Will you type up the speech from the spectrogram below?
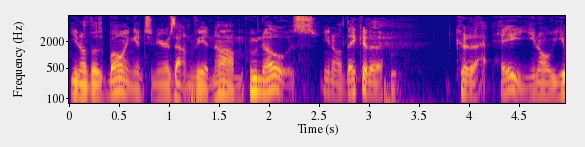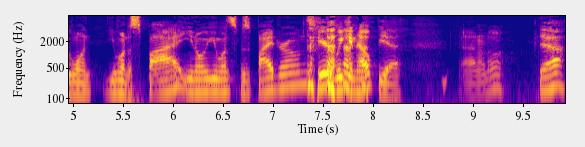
you know those Boeing engineers out in Vietnam, who knows? You know they could have could have. Hey, you know you want you want a spy? You know you want some spy drones? Here we can help you. I don't know. Yeah,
